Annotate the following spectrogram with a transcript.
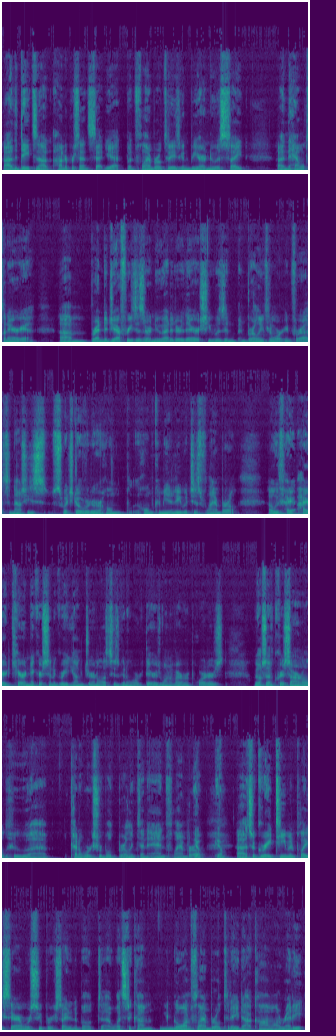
Uh, the date's not 100% set yet, but Flamborough Today is going to be our newest site uh, in the Hamilton area. Um, Brenda Jeffries is our new editor there. She was in, in, Burlington working for us, and now she's switched over to her home home community, which is Flamborough. Uh, we've hi- hired Karen Nickerson, a great young journalist who's going to work there as one of our reporters. We also have Chris Arnold, who uh, kind of works for both Burlington and Flamborough. Yep, yep. Uh, it's a great team in place there, and we're super excited about uh, what's to come. You can go on flamboroughtoday.com already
